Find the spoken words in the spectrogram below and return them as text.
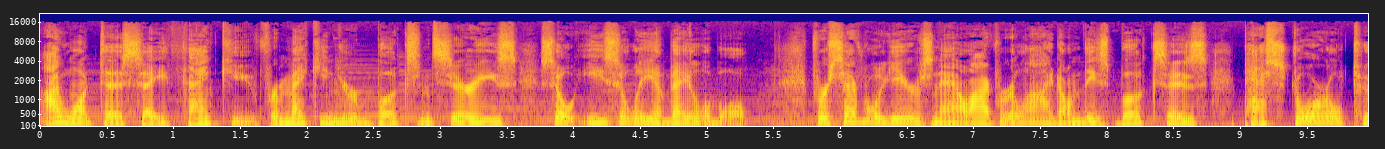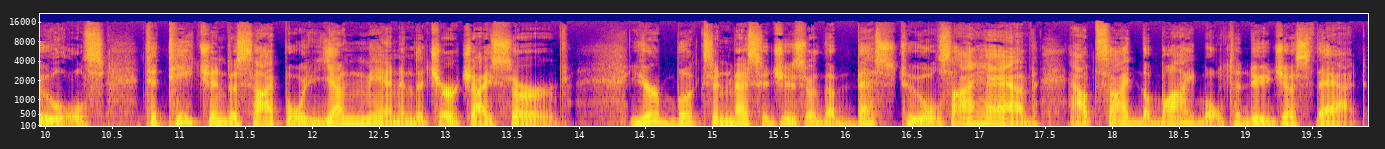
I want to say thank you for making your books and series so easily available. For several years now, I've relied on these books as pastoral tools to teach and disciple young men in the church I serve. Your books and messages are the best tools I have outside the Bible to do just that.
